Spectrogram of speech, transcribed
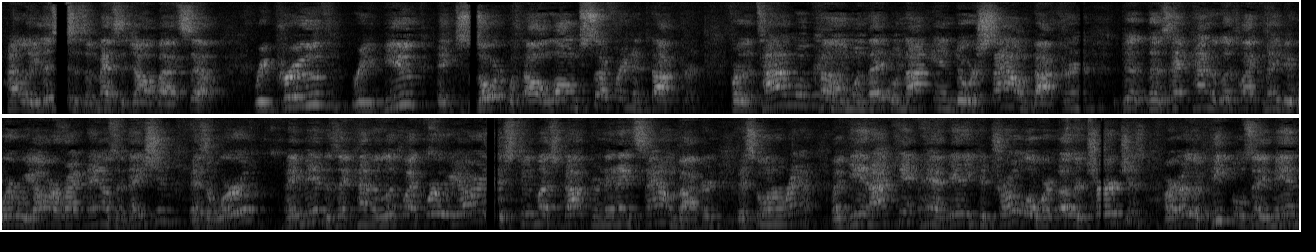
Hallelujah. This is a message all by itself. Reprove, rebuke, exhort with all long suffering and doctrine. For the time will come when they will not endure sound doctrine. Does that kind of look like maybe where we are right now as a nation, as a world? Amen. Does that kind of look like where we are? There's too much doctrine that ain't sound doctrine that's going around. Again, I can't have any control over other churches or other peoples, amen.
